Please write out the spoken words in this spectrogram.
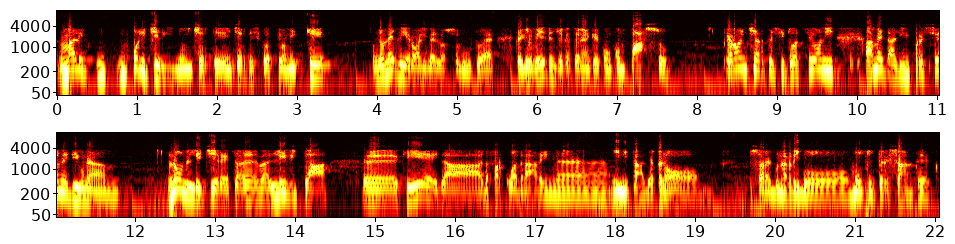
ma le, un po' leggerino in certe, in certe, situazioni, che non è vero a livello assoluto, eh, perché lo vedete è un giocatore anche con compasso, però in certe situazioni a me dà l'impressione di una non leggerezza, eh, levità eh, che è da, da, far quadrare in, eh, in, Italia, però sarebbe un arrivo molto interessante. Ecco.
